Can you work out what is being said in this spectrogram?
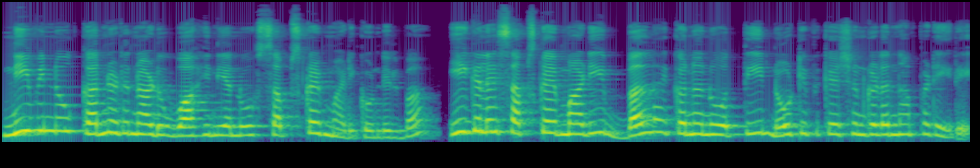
ನೀವಿನ್ನು ಕನ್ನಡ ನಾಡು ವಾಹಿನಿಯನ್ನು ಸಬ್ಸ್ಕ್ರೈಬ್ ಮಾಡಿಕೊಂಡಿಲ್ವಾ? ಈಗಲೇ ಸಬ್ಸ್ಕ್ರೈಬ್ ಮಾಡಿ ಬೆಲ್ ಐಕಾನ್ ಅನ್ನು ಒತ್ತಿ ನೋಟಿಫಿಕೇಶನ್ಗಳನ್ನು ಪಡೆಯಿರಿ.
